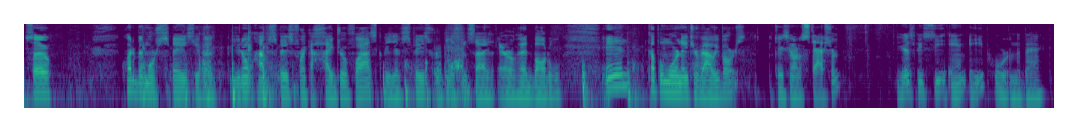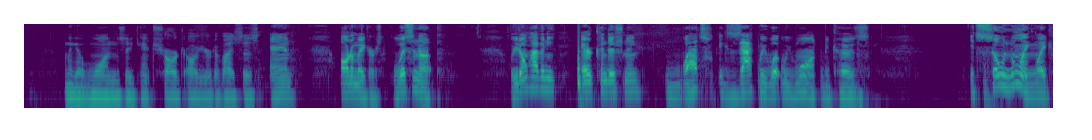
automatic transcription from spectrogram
So, quite a bit more space. You have a, you don't have space for like a hydro flask, but you have space for a decent sized arrowhead bottle. And a couple more Nature Valley bars, in case you want to stash them. USB-C and A port in the back. Let me get one so you can't charge all your devices. And automakers, listen up. We don't have any air conditioning. That's exactly what we want because it's so annoying. Like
